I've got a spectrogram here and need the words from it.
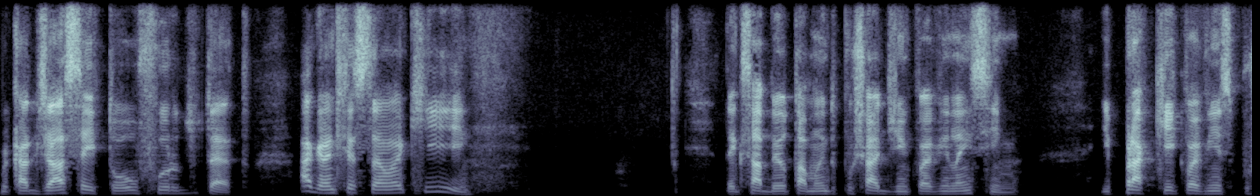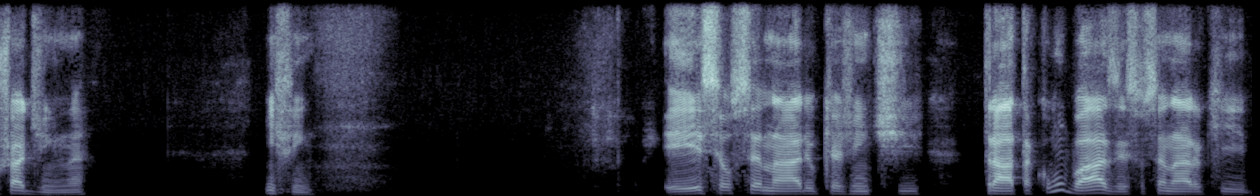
mercado já aceitou o furo do teto. A grande questão é que tem que saber o tamanho do puxadinho que vai vir lá em cima e para que que vai vir esse puxadinho, né? Enfim. Esse é o cenário que a gente trata como base, esse é o cenário que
